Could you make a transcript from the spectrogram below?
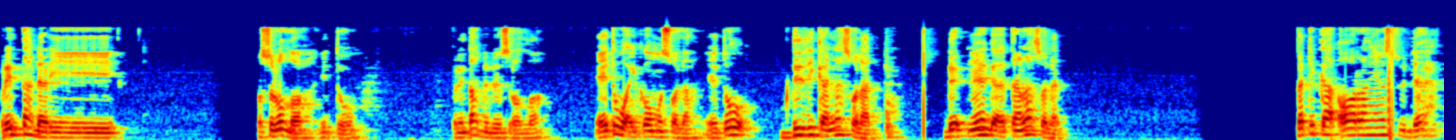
perintah dari Rasulullah itu perintah dari Rasulullah yaitu wa iqamus shalah yaitu dirikanlah sholat. Negakkanlah sholat. Ketika orang yang sudah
